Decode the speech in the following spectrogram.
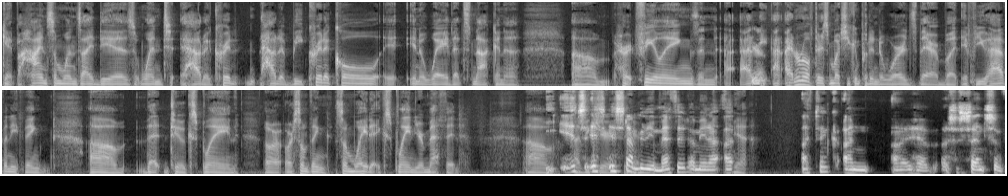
get behind someone's ideas, when to how to crit how to be critical in a way that's not going to um, hurt feelings. And I, yeah. I, I, don't know if there's much you can put into words there, but if you have anything um, that to explain or, or something, some way to explain your method. Um, it's it's, it's not really a method. I mean, I I, yeah. I think I'm I have a sense of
